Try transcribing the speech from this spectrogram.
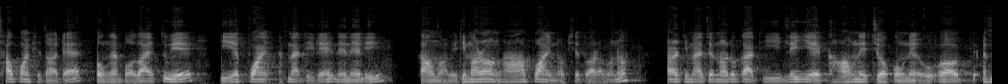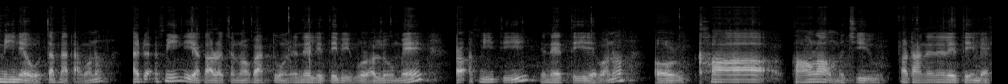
6 point ဖြစ်သွားတဲ့ပုံစံပေါ်သွားပြီသူ့ရဲ့ဒီရဲ့ point အမှတ်တွေလည်းနည်းနည်းလေးကောင်းသွားပြီဒီမှာတော့9 point တော့ဖြစ်သွားတာပေါ့နော်အဲ့ တော့ဒီမှာကျွန်တော်တို့ကဒီလက်ရဲ့ခေါင်းနဲ့ကြောကုန်းနဲ့ကိုအော်အမီးနဲ့ကိုတတ်မှတ်တာပေါ့နော်အဲ့တော့အမီးနေရကတော့ကျွန်တော်ကသူ့ကိုနည်းနည်းလေးသိပြီးဖို့တော့လိုမယ်အဲ့တော့အမီးတီနည်းနည်းသေးတယ်ပေါ့နော်ဟိုခါခေါင်းလောက်မကြည့်ဘူးတော့ဒါနည်းနည်းလေးသေးမယ်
